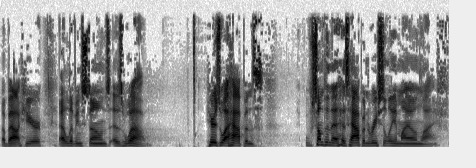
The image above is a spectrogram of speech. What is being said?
about here at Living Stones as well. Here's what happens something that has happened recently in my own life.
